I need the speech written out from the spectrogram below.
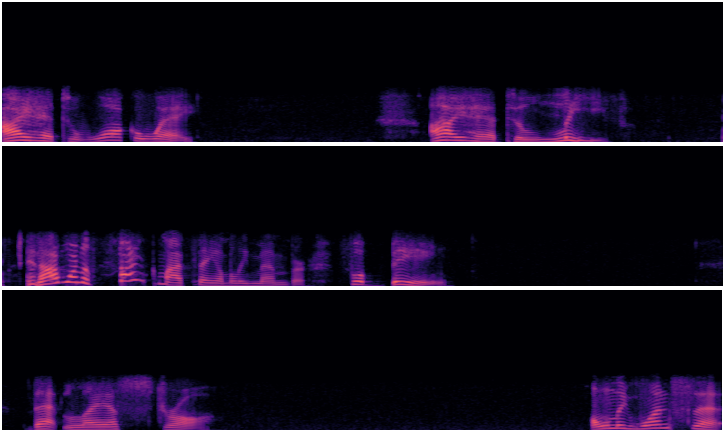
I had to walk away. I had to leave. And I want to thank my family member for being that last straw. Only one set,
